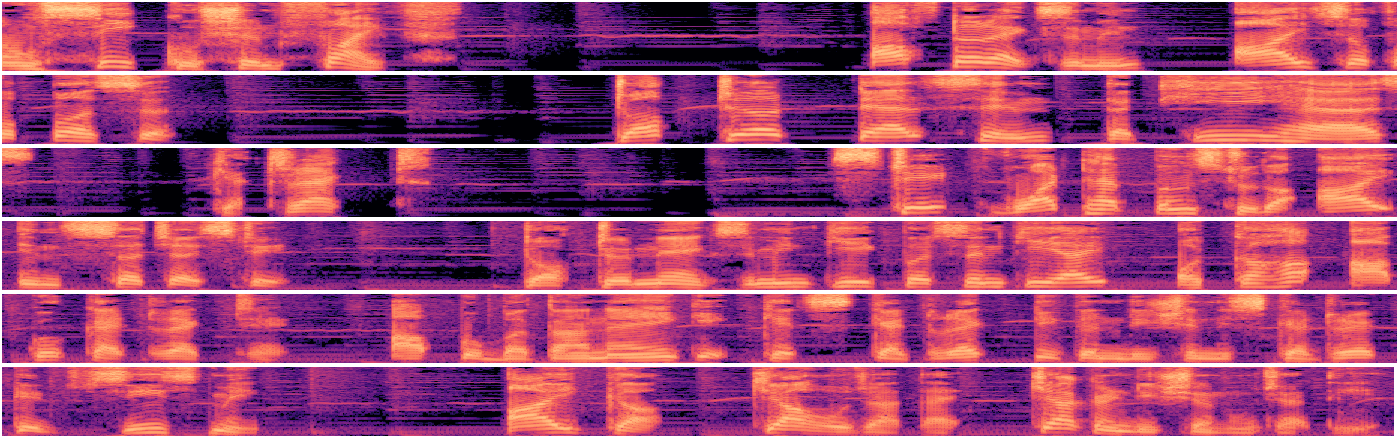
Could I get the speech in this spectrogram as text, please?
Now see question 5. After examining eyes of a person, doctor tells him that he has cataract. State what happens to the eye in such a state. Doctor ने एग्जामिन की एक पर्सन की आई और कहा आपको कैटरैक्ट है आपको बताना है कि कैटरैक्ट की कंडीशन इस कैटरैक्ट के डिज़ीज़ में आई का क्या हो जाता है क्या कंडीशन हो जाती है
